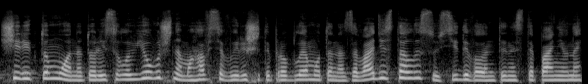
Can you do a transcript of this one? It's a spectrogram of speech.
Ще рік тому Анатолій Соловйович намагався вирішити проблему, та на заваді стали сусіди Валентини Степанівни,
